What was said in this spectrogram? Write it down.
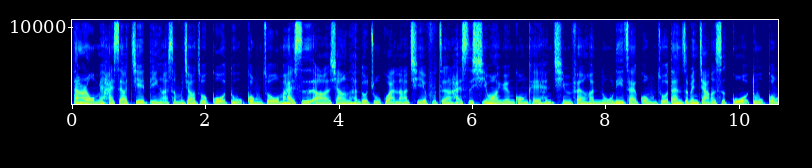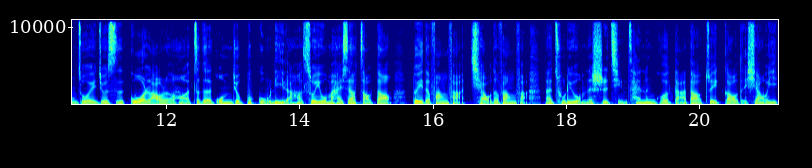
当然，我们还是要界定啊，什么叫做过度工作？我们还是啊，像很多主管啊、企业负责人，还是希望员工可以很勤奋、很努力在工作。但是这边讲的是过度工作，也就是过劳了哈。这个我们就不鼓励了哈。所以我们还是要找到对的方法、巧的方法来处理我们的事情，才能够达到最高的效益。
